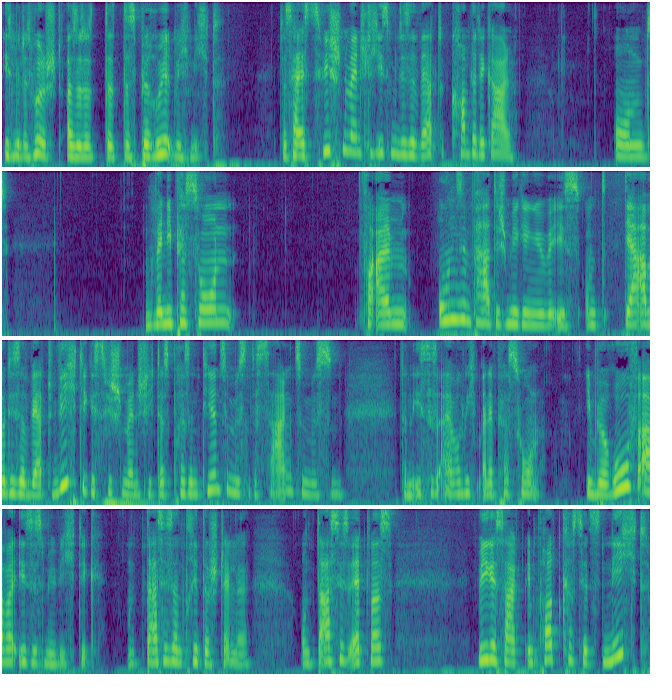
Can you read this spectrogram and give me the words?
ist mir das wurscht. Also das, das, das, berührt mich nicht. Das heißt, zwischenmenschlich ist mir dieser Wert komplett egal. Und wenn die Person vor allem unsympathisch mir gegenüber ist und der aber dieser Wert wichtig ist zwischenmenschlich, das präsentieren zu müssen, das sagen zu müssen, dann ist das einfach nicht meine Person. Im Beruf aber ist es mir wichtig. Und das ist an dritter Stelle. Und das ist etwas, wie gesagt, im Podcast jetzt nicht,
